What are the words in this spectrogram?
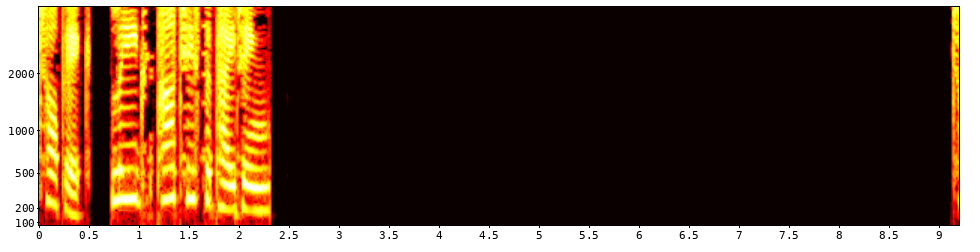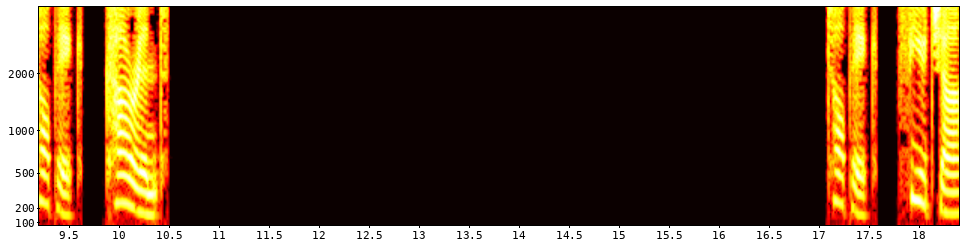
Topic: Leagues participating. Topic: Current. Topic: Future.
